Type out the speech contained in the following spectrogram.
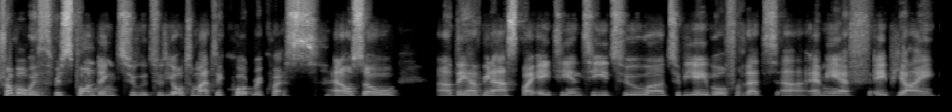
trouble with responding to to the automatic quote requests, and also uh, they have been asked by AT and T to to be able for that MEF API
